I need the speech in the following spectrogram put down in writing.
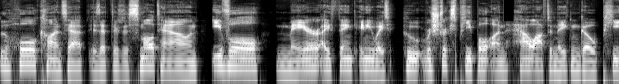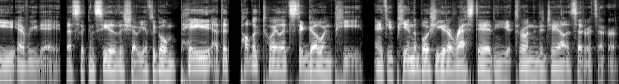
the whole concept is that there's a small town, evil mayor, I think, anyways, who restricts people on how often they can go pee every day. That's the conceit of the show. You have to go and pay at the public toilets to go and pee. And if you pee in the bush, you get arrested and you get thrown into jail, et cetera, et cetera.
